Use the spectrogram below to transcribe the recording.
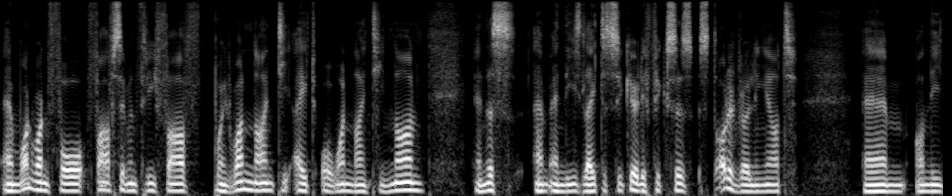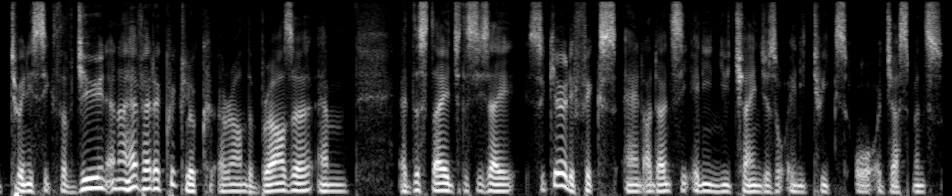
And 114.5735.198 or 199. And this um, and these latest security fixes started rolling out um, on the 26th of June, and I have had a quick look around the browser. Um, at this stage, this is a security fix, and I don't see any new changes or any tweaks or adjustments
